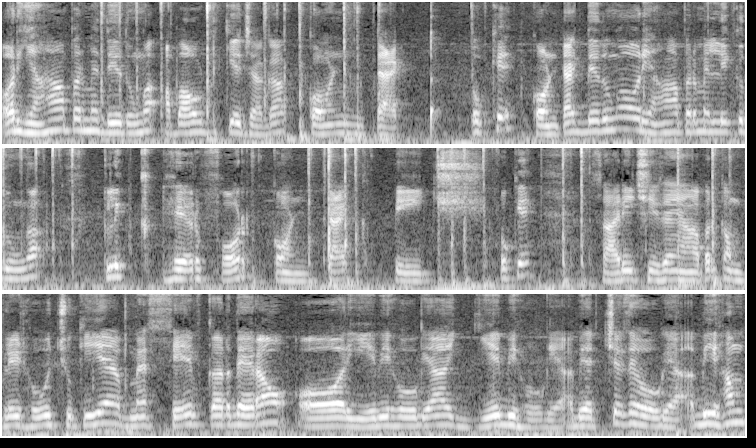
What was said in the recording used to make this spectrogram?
और यहाँ पर मैं दे दूँगा अबाउट के जगह कॉन्टैक्ट ओके कॉन्टैक्ट दे दूँगा और यहाँ पर मैं लिख दूँगा click here for contact page okay सारी चीज़ें यहाँ पर कंप्लीट हो चुकी है। अब मैं सेव कर दे रहा हूँ और ये भी हो गया, ये भी हो गया। अभी अच्छे से हो गया। अभी हम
